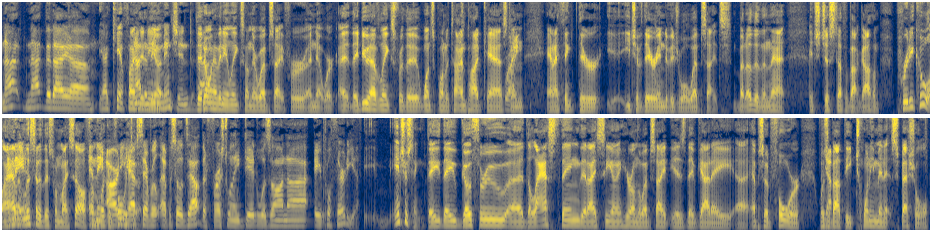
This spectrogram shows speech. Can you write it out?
not not that I. Uh, yeah, I can't find any. they uh, mentioned, They uh, don't have any links on their website for a network. Uh, they do have links for the Once Upon a Time podcast, Right. and and I think they're each of their individual websites. But other than that, it's just stuff about Gotham. Pretty cool. I haven't they- listened to this one myself. and I'm they looking already forward have to it. several episodes out. The first one they did was on uh, April 30th. Interesting. They they go through uh, the last thing that I see on, here on the website is they've got a uh, episode four was Yep. about the 20 minute special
